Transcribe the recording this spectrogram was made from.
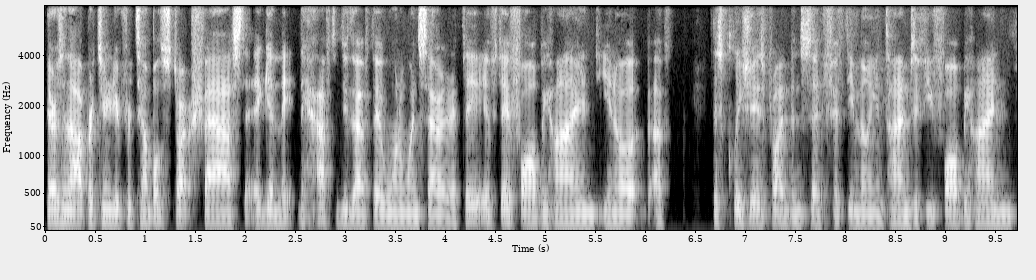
there's an opportunity for Temple to start fast. Again, they, they have to do that if they want to win Saturday. If they if they fall behind, you know, uh, this cliche has probably been said 50 million times. If you fall behind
